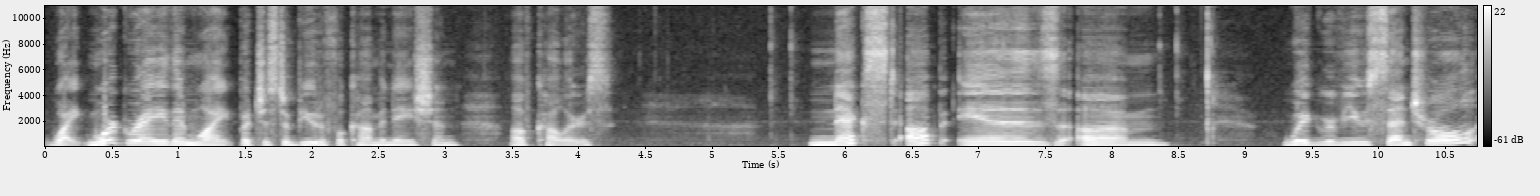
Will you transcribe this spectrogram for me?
white. More gray than white, but just a beautiful combination of colors. Next up is um, Wig Review Central,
